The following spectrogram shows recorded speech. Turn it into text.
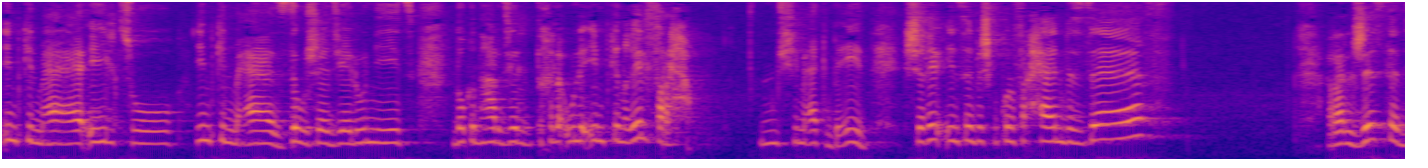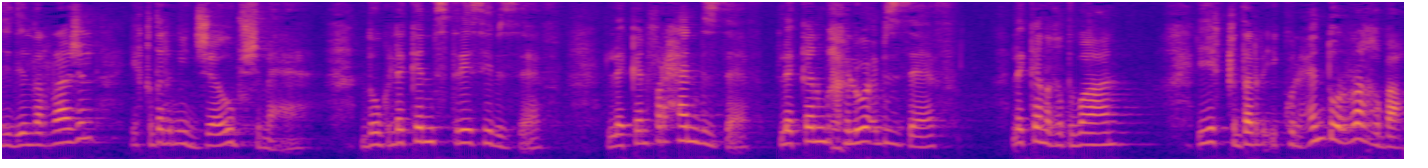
يمكن مع عائلته يمكن مع الزوجة ديالو نيت. donc نهار ديال الدخلة ولا يمكن غير الفرحة. نمشي معاك بعيد. شي غير الانسان فاش كيكون فرحان بزاف راه الجسد ديال الراجل يقدر ما يتجاوبش معاه. donc لا كان stressé بزاف لا كان فرحان بزاف لا كان مخلوع بزاف لا كان غضبان. يقدر يكون عنده الرغبة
